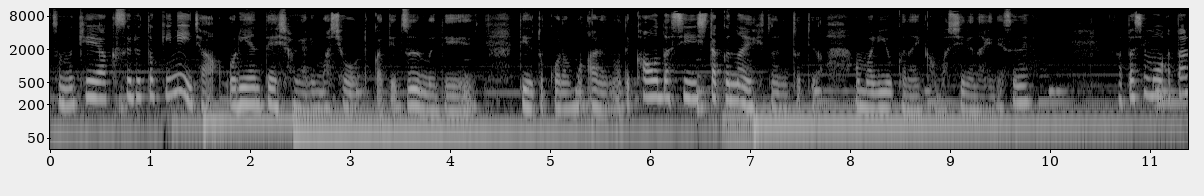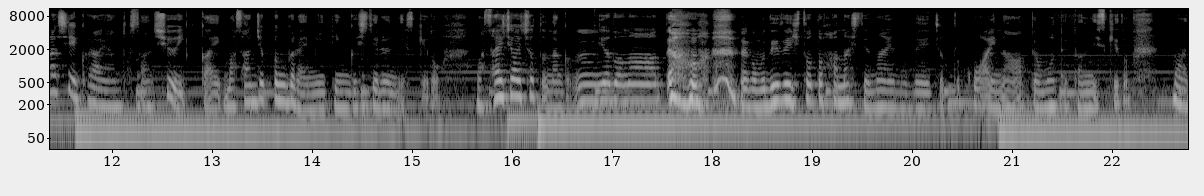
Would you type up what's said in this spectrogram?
その契約する時にじゃあオリエンテーションやりましょうとかって Zoom でっていうところもあるので顔出ししたくない人にとってはあんまり良くないかもしれないですね。私も新しいクライアントさん週1回、まあ、30分ぐらいミーティングしてるんですけど、まあ、最初はちょっとなんかうん嫌だなって なんかもう全然人と話してないのでちょっと怖いなって思ってたんですけどまあ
